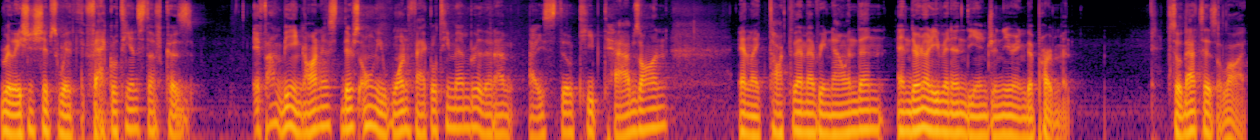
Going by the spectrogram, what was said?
relationships with faculty and stuff, because if I'm being honest, there's only one faculty member that I'm I still keep tabs on and like talk to them every now and then and they're not even in the engineering department. So that says a lot.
